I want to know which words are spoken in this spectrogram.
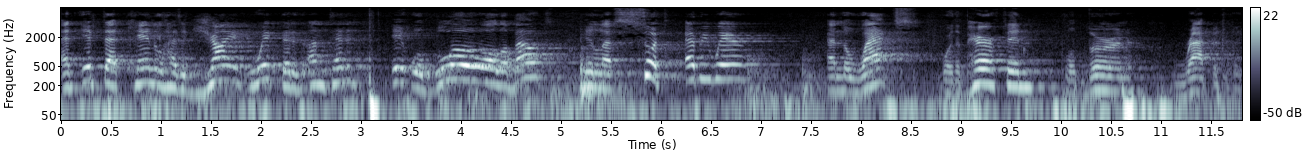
And if that candle has a giant wick that is untended, it will blow all about. It'll have soot everywhere. And the wax or the paraffin will burn rapidly.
